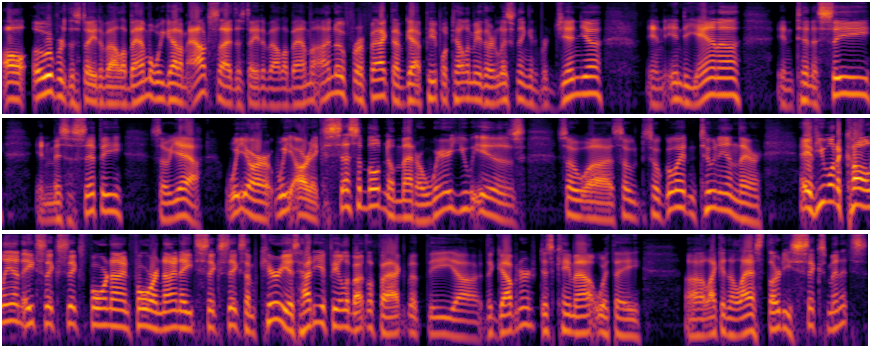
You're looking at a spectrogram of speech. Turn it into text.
all over the state of Alabama. We got them outside the state of Alabama. I know for a fact I've got people telling me they're listening in Virginia, in Indiana, in Tennessee, in Mississippi. So yeah, we are we are accessible no matter where you is. So uh, so so go ahead and tune in there. Hey, if you want to call in 866-494-9866, I'm curious, how do you feel about the fact that the uh, the governor just came out with a uh, like in the last 36 minutes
